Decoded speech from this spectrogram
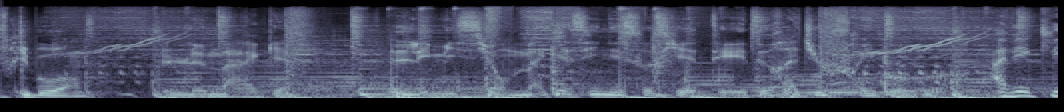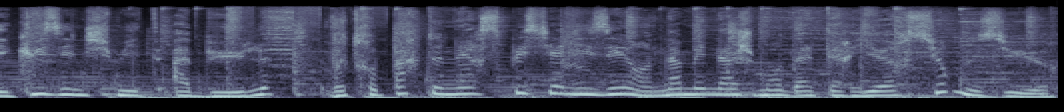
Fribourg. Le MAG, l'émission Magazine et Société de Radio Fribourg. Avec les cuisines Schmitt à Bulle, votre partenaire spécialisé en aménagement d'intérieur sur mesure.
